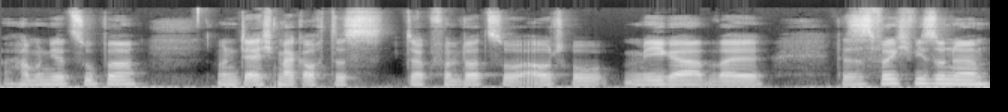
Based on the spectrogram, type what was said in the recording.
harmoniert super. Und ja, ich mag auch das Dirk von Lotso Outro mega, weil das ist wirklich wie so eine,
